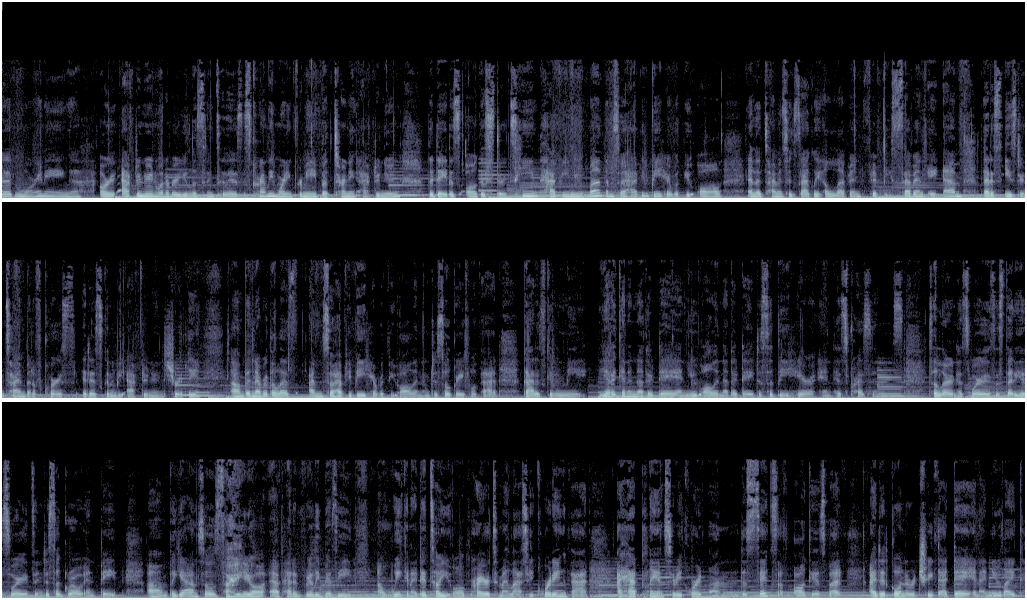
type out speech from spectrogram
good morning or afternoon, whenever you're listening to this. It's currently morning for me, but turning afternoon. The date is August 13th. Happy new month. I'm so happy to be here with you all and the time is exactly 11:57 a.m. That is Eastern time, but of course it is going to be afternoon shortly. Um, but nevertheless, I'm so happy to be here with you all, and I'm just so grateful that God has given me yet again another day, and you all another day, just to be here in His presence, to learn His words, to study His words, and just to grow in faith. Um, but yeah, I'm so sorry, y'all. I've had a really busy um, week, and I did tell you all prior to my last recording that I had plans to record on the 6th of August, but I did go on a retreat that day and I knew like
